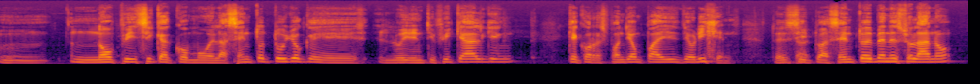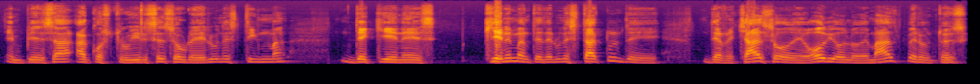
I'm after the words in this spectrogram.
mm, no física como el acento tuyo que lo identifique a alguien que corresponde a un país de origen. Entonces, si tu acento es venezolano, empieza a construirse sobre él un estigma de quienes quieren mantener un estatus de, de rechazo, de odio, de lo demás, pero entonces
